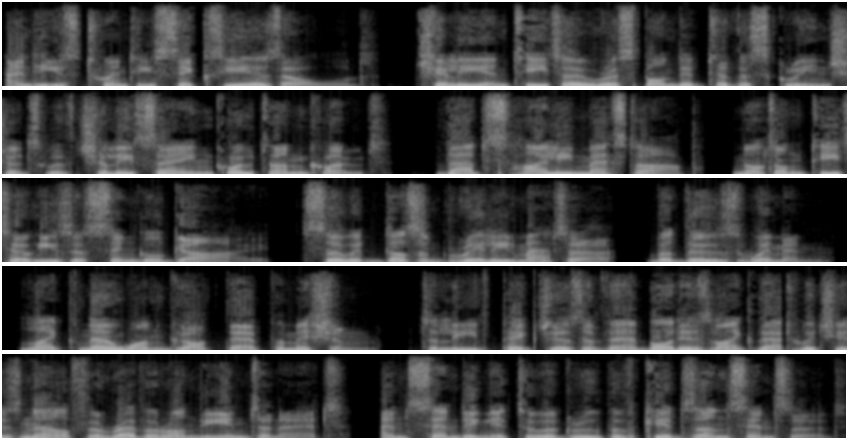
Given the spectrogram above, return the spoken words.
and he's 26 years old. Chili and Tito responded to the screenshots with Chili saying quote unquote, that's highly messed up. Not on Tito he's a single guy, so it doesn't really matter, but those women, like no one got their permission, to leave pictures of their bodies like that which is now forever on the internet, and sending it to a group of kids uncensored.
